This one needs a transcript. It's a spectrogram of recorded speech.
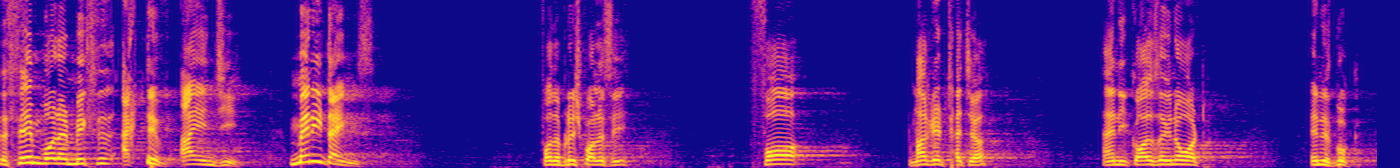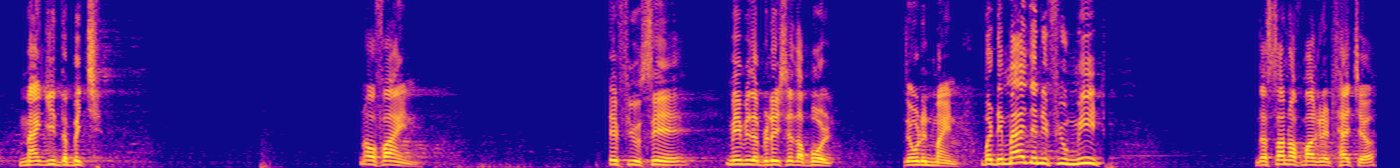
the same word and makes it active, ing, many times for the British policy, for Margaret Thatcher, and he calls her, you know what, in his book, Maggie the bitch. No, fine. If you say, maybe the Britishers are bold, they wouldn't mind. But imagine if you meet the son of Margaret Thatcher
